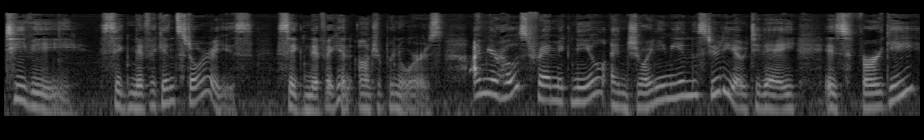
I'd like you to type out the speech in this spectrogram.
TV, significant stories, significant entrepreneurs. I'm your host, Franne McNeal, and joining me in the studio today is Fergie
